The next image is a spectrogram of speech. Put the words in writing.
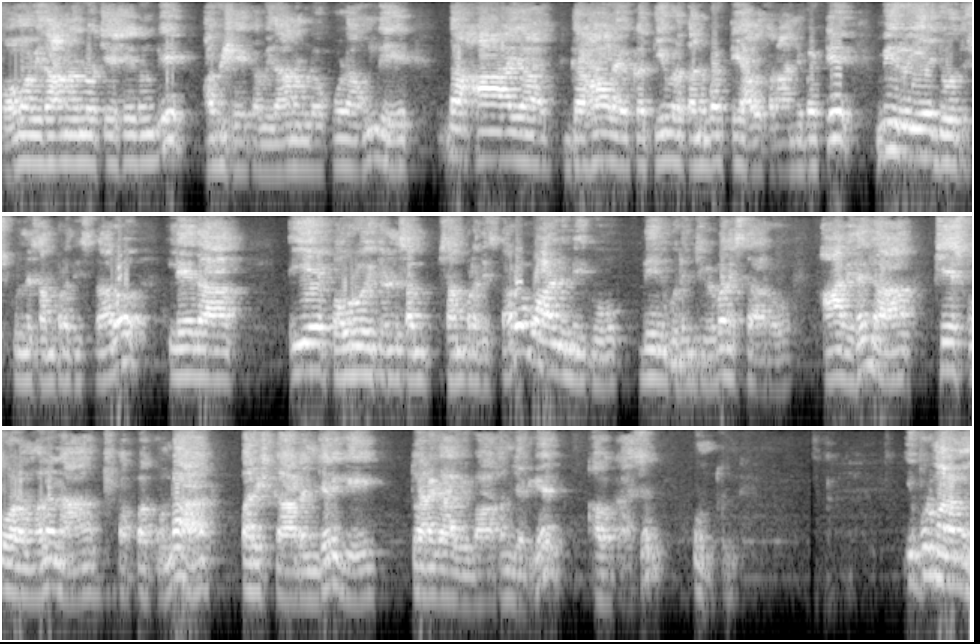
హోమ విధానంలో చేసేది ఉంది అభిషేక విధానంలో కూడా ఉంది. ఆయా గ్రహాల యొక్క తీవ్రతను బట్టి అవసరాన్ని బట్టి మీరు ఏ జ్యోతిష్కుని సంప్రదిస్తారో లేదా ఏ పౌరోహితుడిని సం సంప్రదిస్తారో వాళ్ళు మీకు దీని గురించి వివరిస్తారు. ఆ విధంగా చేసుకోవడం వలన తప్పకుండా పరిష్కారం జరిగి త్వరగా వివాహం జరిగే అవకాశం ఉంటుంది. ఇప్పుడు మనము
